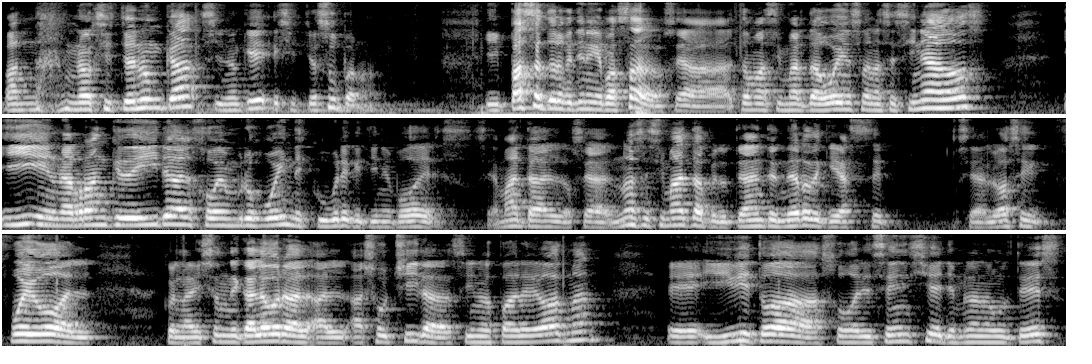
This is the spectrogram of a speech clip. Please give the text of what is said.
Batman no existió nunca, sino que existió Superman. Y pasa todo lo que tiene que pasar. O sea, Thomas y Martha Wayne son asesinados. Y en un arranque de ira, el joven Bruce Wayne descubre que tiene poderes. O sea, mata, o sea, no sé si mata, pero te da a entender de que hace, o sea, lo hace fuego al, con la visión de calor al, al- a Joe Chill, al asesino de los padres de Batman. eh, y vive toda su adolescencia y temprana adultez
